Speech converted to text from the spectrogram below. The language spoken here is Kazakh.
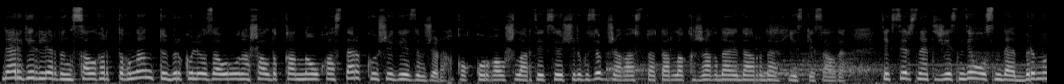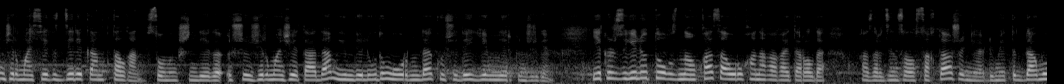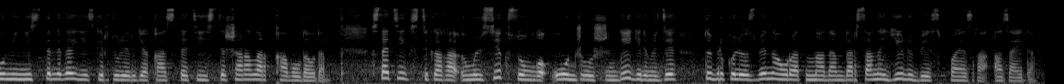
Дәрігерлердің салғырттығынан туберкулез ауруына шалдыққан науқастар көше кезіп жүр. Құқық қорғаушылар тексеріс жүргізіп, жаға ұстатарлық жағдайларды еске салды. Тексеріс нәтижесінде осында 1028 дерек анықталған. Соның ішіндегі 327 адам емделудің орнында көшеде емін еркін жүрген. 259 науқас ауруханаға қайтарылды. Қазір денсаулық сақтау және әлеуметтік даму министрлігі ескертулерге қатысты тиісті шаралар қабылдауда. Статистикаға үңілсек, соңғы 10 жыл ішінде елімізде туберкулезбен ауыратын адамдар саны 55 пайызға азайды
